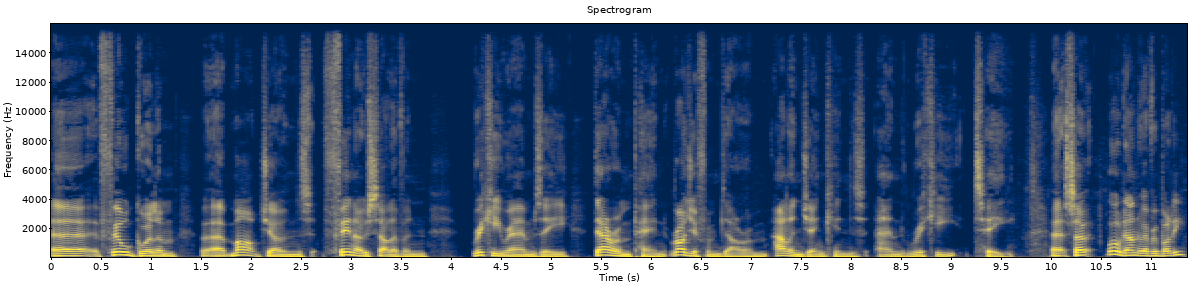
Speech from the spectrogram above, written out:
uh, Phil Gwillam, uh, Mark Jones, Finn O'Sullivan, Ricky Ramsey, Darren Penn, Roger from Durham, Alan Jenkins, and Ricky T. Uh, so well done to everybody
